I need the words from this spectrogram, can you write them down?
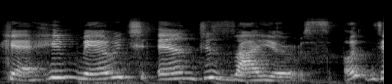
que é Remarriage and Desires. Ó, Gente,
